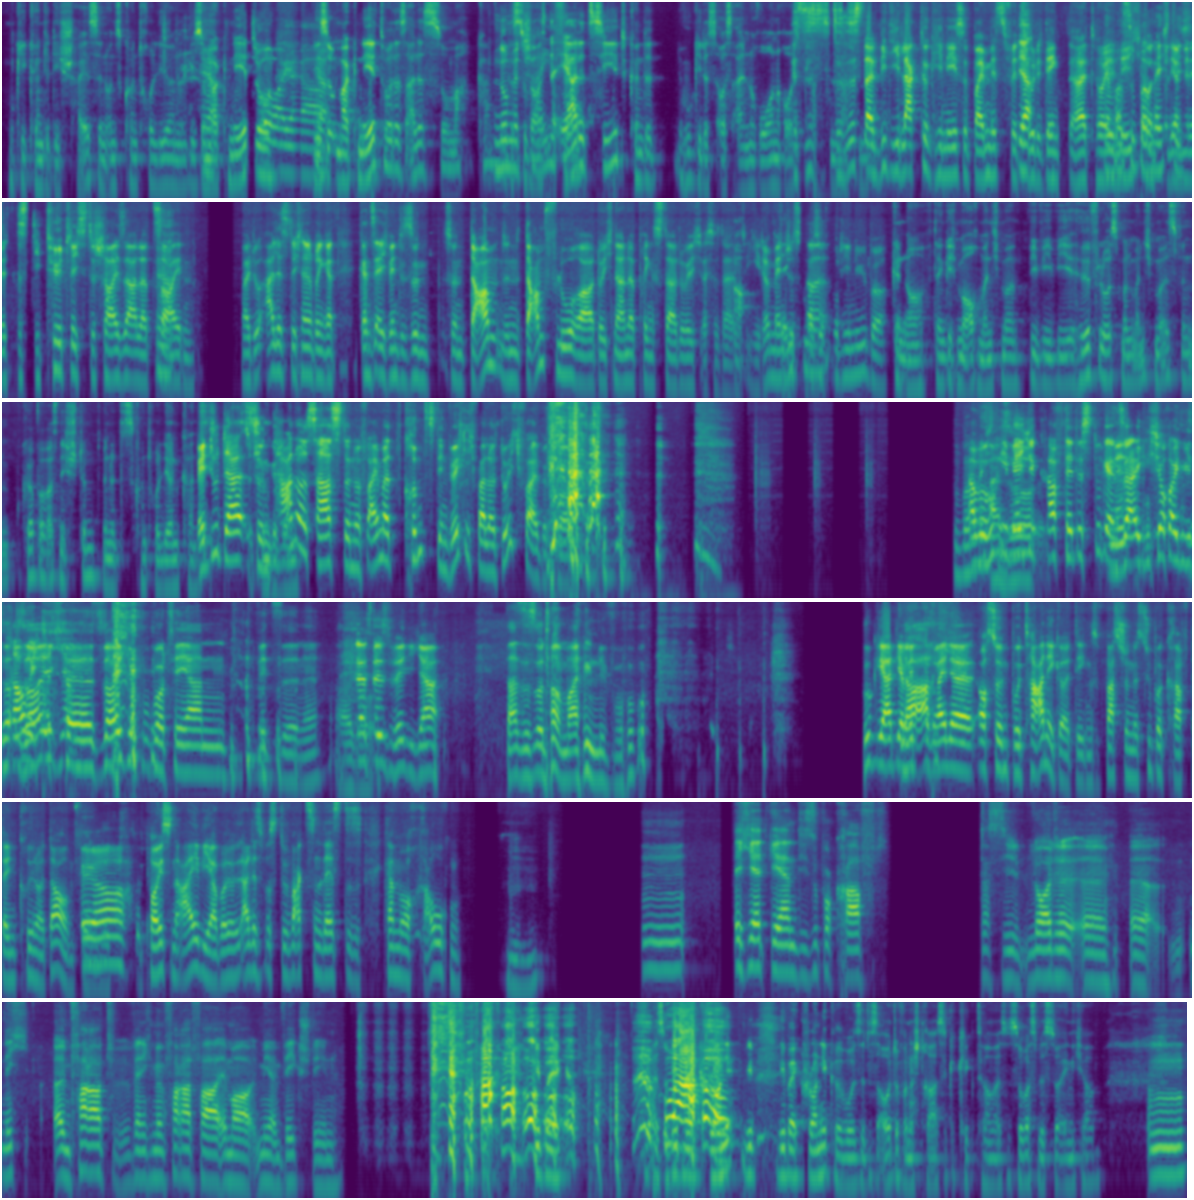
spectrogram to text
Muki könnte die Scheiße in uns kontrollieren und wie so Ja. Magneto, Oh, ja. wie so Magneto das alles so machen kann. Nur das mit sogar aus der Scheiße. Erde zieht, könnte Hugi das aus allen Rohren Das rausplatzen ist, das lassen. ist dann wie die Laktokinese bei Misfits, Ja. wo du denkst, ah, toll, Milch super kontrollieren, mächtig. das ist die tödlichste Scheiße aller Zeiten. Weil du alles durcheinander bringen kannst. Ganz ehrlich, wenn du so, ein, so, ein Darm, so eine Darmflora durcheinander bringst dadurch, also da, Ja, jeder Mensch ist da sofort hinüber. Genau, denke ich mir auch manchmal, wie, wie, wie hilflos man manchmal ist, wenn im Körper was nicht stimmt, wenn du das kontrollieren kannst. Wenn du da so einen gewonnen. Thanos hast und auf einmal krümmst den wirklich, weil er Durchfall bekommt. Aber Hugi, Also- welche Kraft hättest du Ist ja eigentlich auch irgendwie So, traurig. solche, solche pubertären Witze, ne? Also, Das ist wirklich, ja. das ist unter meinem Niveau. Hugi hat ja, Ja, ach. mittlerweile auch so ein Botaniker-Ding, fast schon eine Superkraft, dein grüner Daumen. Ja. So Poison Ivy, aber alles, was du wachsen lässt, das kann man auch rauchen. Mhm. Mm, Ich hätte gern die Superkraft, dass die Leute äh, äh, nicht im Fahrrad, wenn ich mit dem Fahrrad fahre, immer mir im Weg stehen. Wie bei, also wie, bei Wow. Chroni wie, wie bei Chronicle, wo sie das Auto von der Straße gekickt haben. Also sowas willst du eigentlich haben. Mm.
